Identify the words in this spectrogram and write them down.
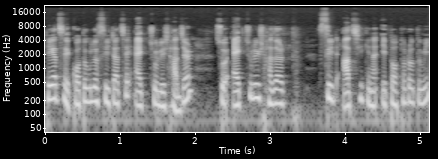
ঠিক আছে? কতগুলো সিট আছে? একচল্লিশ হাজার। সো একচল্লিশ হাজার সিট আছে কিনা, এই তথ্যটা তুমি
